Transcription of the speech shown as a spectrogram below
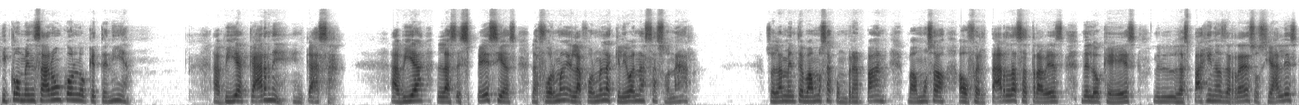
y comenzaron con lo que tenían. Había carne en casa, había las especias, la forma, la forma en la que le iban a sazonar. Solamente vamos a comprar pan, vamos a, ofertarlas a través de lo que es las páginas de redes sociales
